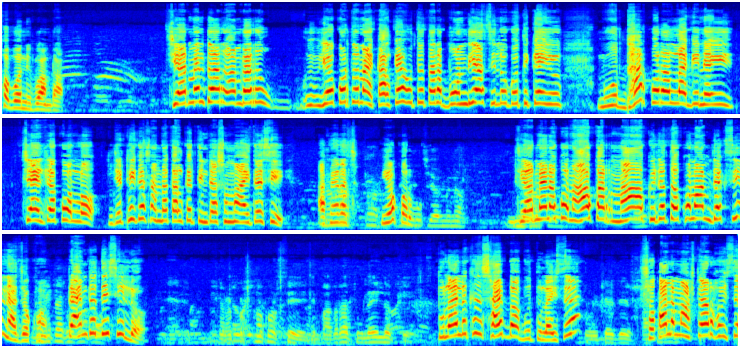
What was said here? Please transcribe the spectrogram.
খবর নিব আমরা? চেয়ারম্যান তো আর আমরা ইয়ে করতো না। কালকে হতে তারা বন্দি আসছিল গতিকে উদ্ধার করার লাগি এই চাইলটা করল। যে ঠিক আছে আমরা কালকে তিনটার সময় আইতেছি। আপনারা ইয়ে করব। চেয়ারম্যান এখন আও কার না কিটা তখন আমি দেখছি না যখন। টাইম তো দিছিল। তুলাই লেখে সাহেব বাবু তুলাইছে। সকালে মাস্টার হয়েছে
